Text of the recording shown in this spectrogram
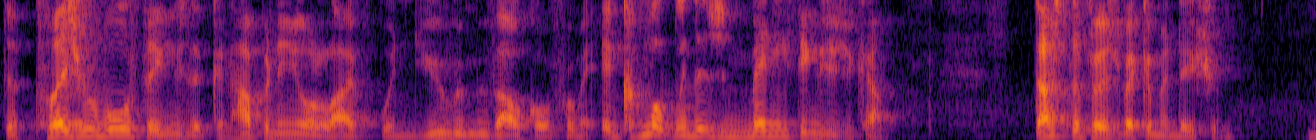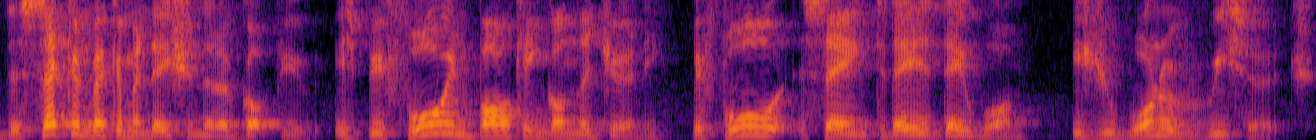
the pleasurable things that can happen in your life when you remove alcohol from it and come up with as many things as you can. That's the first recommendation. The second recommendation that I've got for you is before embarking on the journey, before saying today is day one, is you want to research.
